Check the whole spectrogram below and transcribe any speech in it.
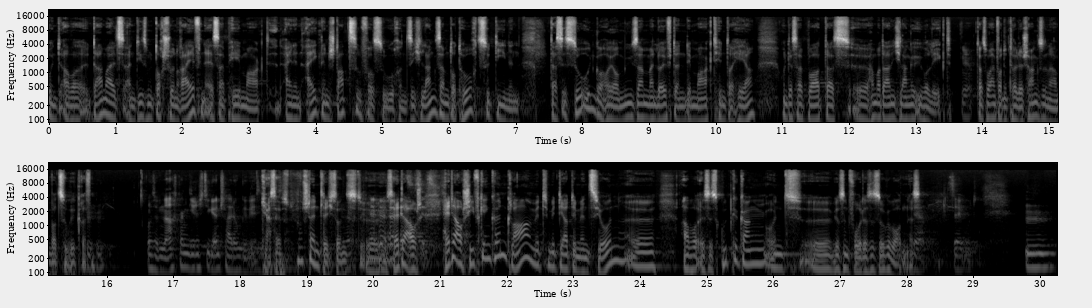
Und aber damals an diesem doch schon reifen SAP-Markt einen eigenen Start zu versuchen, sich langsam dort hochzudienen, das ist so ungeheuer mühsam, man läuft dann dem Markt hinterher. Und deshalb war das, äh, haben wir da nicht lange überlegt. Ja. Das war einfach eine tolle Chance und da haben wir zugegriffen. Mhm. Und im Nachgang die richtige Entscheidung gewesen. Ja, selbstverständlich. Sonst äh, es hätte auch, hätte auch schief gehen können, klar, mit, mit der Dimension. Äh, aber es ist gut gegangen und äh, wir sind froh, dass es so geworden ist. Ja, sehr gut. Mm.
